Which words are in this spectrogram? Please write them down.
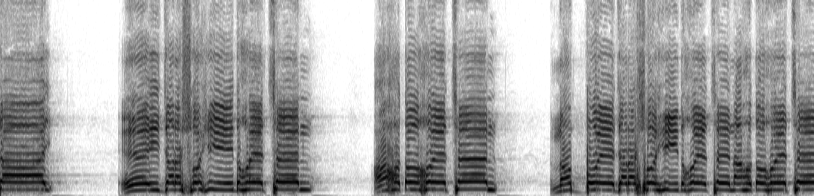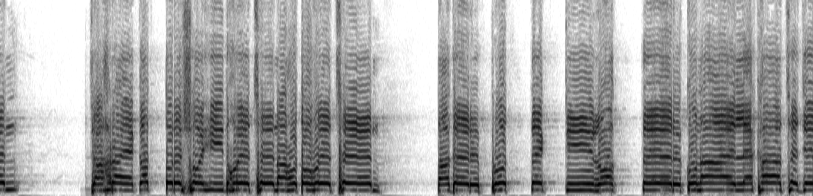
চাই, এই যারা শহীদ হয়েছেন, আহত হয়েছেন নব্বই যারা শহীদ হয়েছেন আহত হয়েছেন, যাহারা একাত্তরে শহীদ হয়েছেন আহত হয়েছেন, তাদের প্রত্যেকটি রক্তের কোনায় লেখা আছে যে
